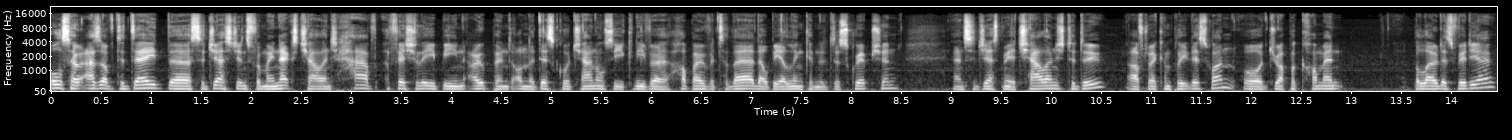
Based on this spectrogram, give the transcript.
Also, as of today, the suggestions for my next challenge have officially been opened on the Discord channel, so you can either hop over to there, there'll be a link in the description, and suggest me a challenge to do after I complete this one, or drop a comment below this video.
